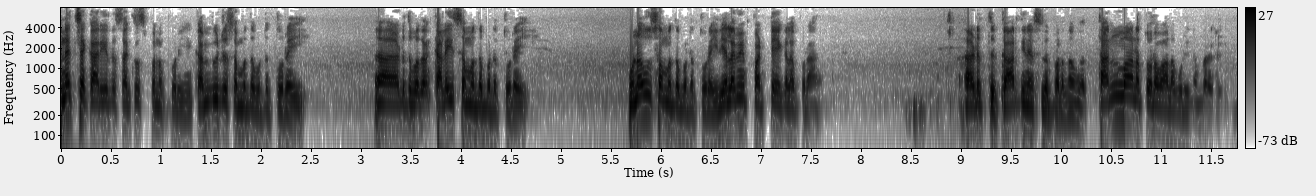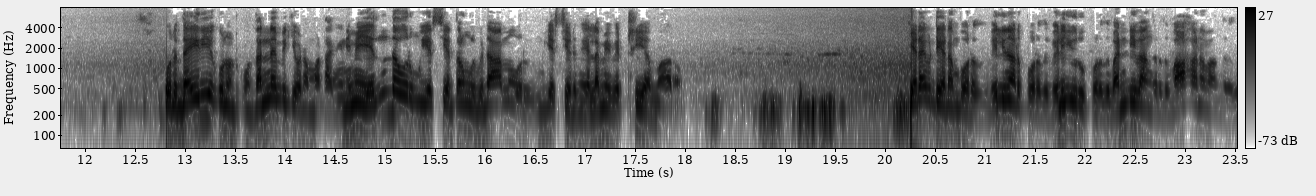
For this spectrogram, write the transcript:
நினைச்ச காரியத்தை சக்சஸ் பண்ண போறீங்க. கம்ப்யூட்டர் சம்மந்தப்பட்ட துறை ஆஹ் அடுத்து பார்த்தா கலை சம்பந்தப்பட்ட துறை உணவு சம்பந்தப்பட்ட துறை இது எல்லாமே பட்டையை கிளப்புறாங்க அடுத்து கார்த்தினேசில பிறந்தவங்க தன்மானத்தோட வாழக்கூடிய நபர்கள். ஒரு தைரிய குணம் இருக்கும் தன்னம்பிக்கை விட மாட்டாங்க. இனிமே எந்த ஒரு முயற்சி எடுத்தாலும் உங்களுக்கு விடாம ஒரு முயற்சி எடுங்க எல்லாமே வெற்றியா மாறும். இடம் விட்டு இடம் போறது வெளிநாடு போறது வெளியூர் போறது வண்டி வாங்குறது வாகனம் வாங்குறது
